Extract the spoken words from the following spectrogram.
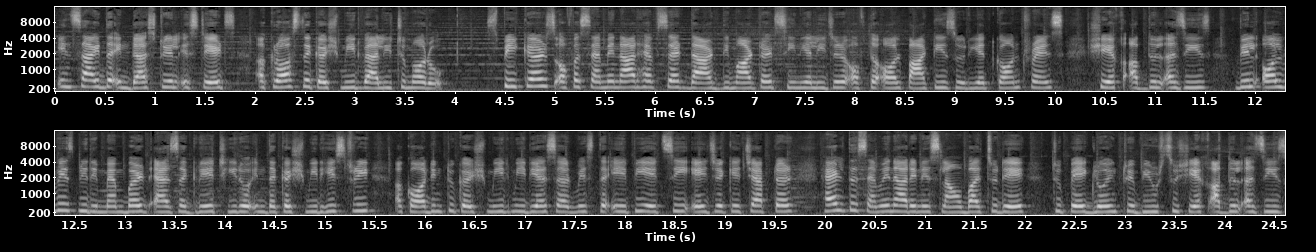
inside the industrial estates across the Kashmir Valley tomorrow. Speakers of a seminar have said that senior leader of the all parties Hurriyat conference Sheikh Abdul Aziz will always be remembered as a great hero in the Kashmir history according to Kashmir media service the A P H C A J K chapter held the seminar in Islamabad today To pay glowing tributes to Sheikh Abdul Aziz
